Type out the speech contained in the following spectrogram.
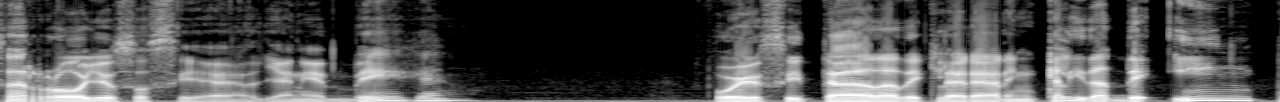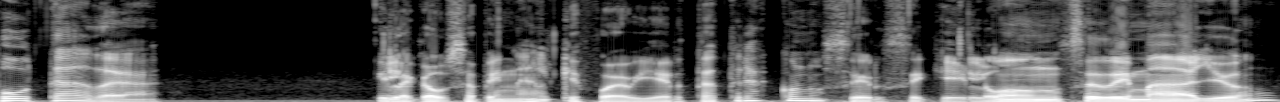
Desarrollo Social, Janet Vega, fue citada a declarar en calidad de imputada en la causa penal que fue abierta tras conocerse que el 11 de mayo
